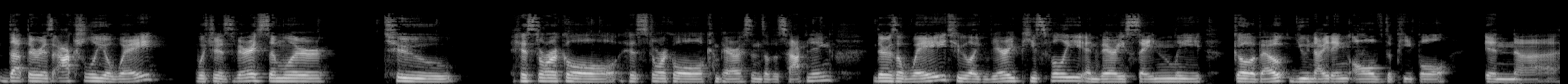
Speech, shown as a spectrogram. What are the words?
that there is actually a way which is very similar to historical historical comparisons of this happening. There's a way to like very peacefully and very sanely go about uniting all of the people in uh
